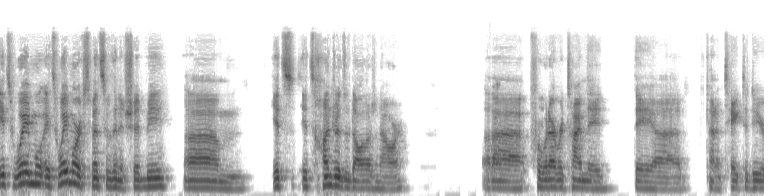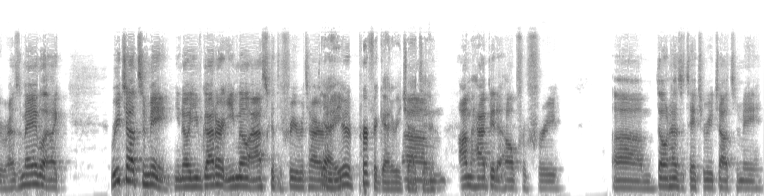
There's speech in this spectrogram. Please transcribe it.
it's way more it's way more expensive than it should be. Um, it's it's hundreds of dollars an hour uh, for whatever time they they uh, kind of take to do your resume. But like, reach out to me. You know, you've got our email. Ask at the free retiree. Yeah, you're a perfect guy to reach out to. Um, I'm happy to help for free. Um, don't hesitate to reach out to me.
